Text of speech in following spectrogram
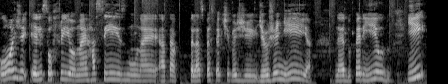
onde eles sofriam, né, racismo, né, até pelas perspectivas de, de eugenia, né, do período. E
